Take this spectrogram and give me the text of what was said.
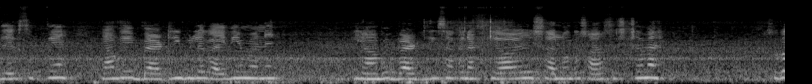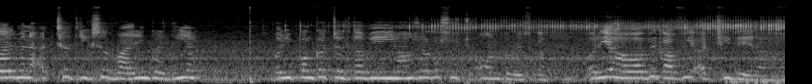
देख सकते हैं। यहाँ पे बैटरी भी लगाई हुई है मैंने। यहाँ पे बैटरी के साथ कनेक्ट किया है सेलों का सारा सिस्टम है। सो गाइस मैंने अच्छे तरीके से वायरिंग कर दी है। और ये पंखा चलता भी है, यहाँ से अगर स्विच ऑन करो इसका। और ये हवा भी काफ़ी अच्छी दे रहा है।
